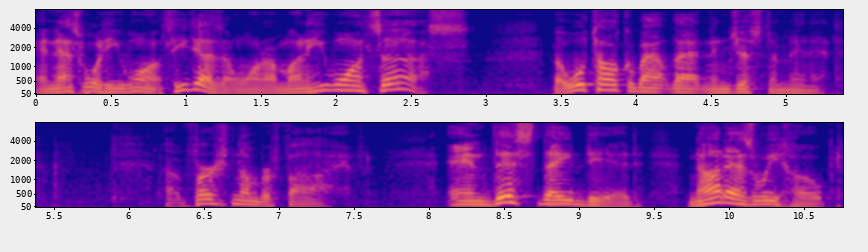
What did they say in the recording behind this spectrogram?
and that's what He wants. He doesn't want our money, He wants us. But we'll talk about that in just a minute. Uh, verse number five. And this they did, not as we hoped,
